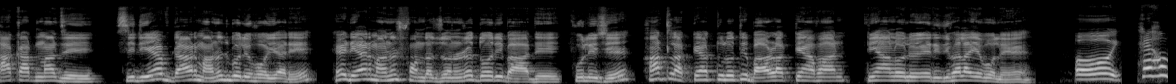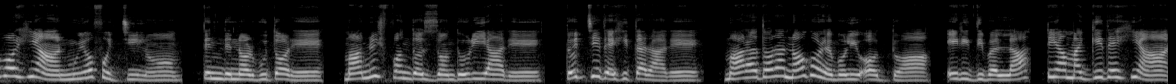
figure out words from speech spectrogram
হাকাত মাঝে, সিডিএফ ডার মানুষ বলি হইয়ারে হে ডিয়ার মানুষ পঞ্চাশ জনের দৌড়ি বা দে পুলিশে সাত লাখ টিয়া তুলতি বারো লাখ টিয়া ফান, টিয়া লইলো এরি দি ফেলাইয়ে বলে। ওই হে খবর হিয়ান মুয়ো ফজিলম তিন দিনৰ বুটৰে মানুষ পঞ্চাশ জন দৌৰিয়াৰে তজ্জে দে হিতাৰাৰে মাৰা ধৰা নগৰে বুলি অদ্দা এৰি দিবাল্লা টিয়া মাগি দে হিয়ান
